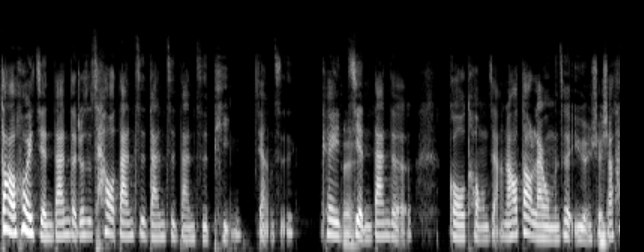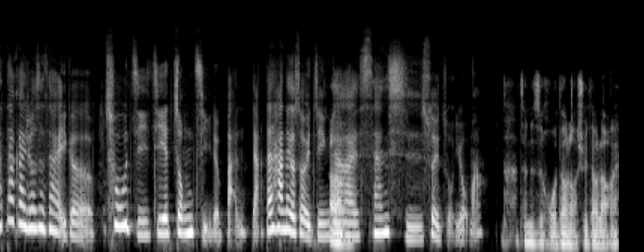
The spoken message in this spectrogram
到会简单的就是抄单字单字单字拼这样子，可以简单的。沟通这样，然后到来我们这个语言学校，嗯、他大概就是在一个初级接中级的班这样，但是他那个时候已经大概三十岁左右嘛。真的是活到老学到老哎！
